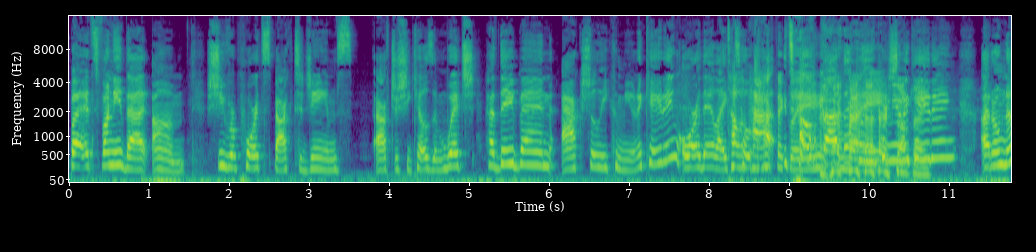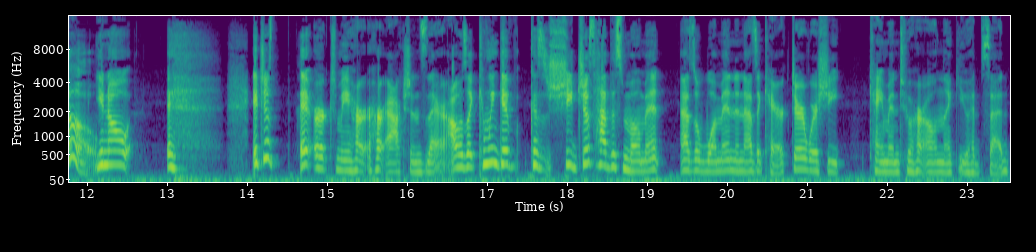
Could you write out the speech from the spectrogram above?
But it's funny that um, she reports back to James after she kills him. Which have they been actually communicating, or are they like tel- ha- Telepathically. telepathically Right. Communicating? I don't know. you know, it, it just it irked me her her actions there. I was like, can we give because she just had this moment as a woman and as a character where she came into her own, like you had said,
